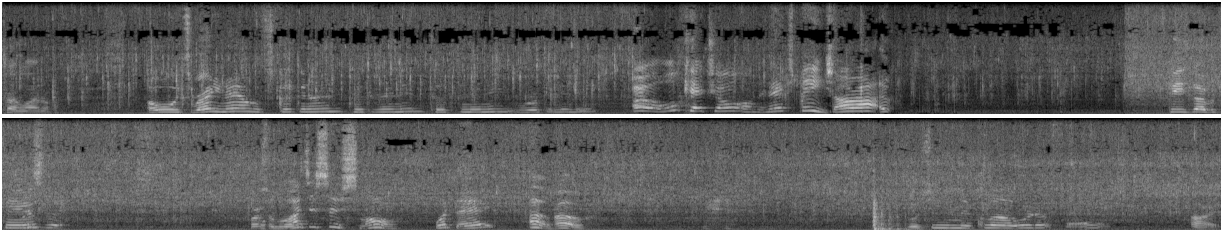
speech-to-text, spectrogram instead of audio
turn the light off. Oh, it's ready now. It's cooking in, cooking in it, cooking in it, rooking in it. oh, we'll catch y'all on the next piece. All right. Piece number two. The, First of why is it so small? What the heck? Oh. Oh. What's in the club? Where the? Alright.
